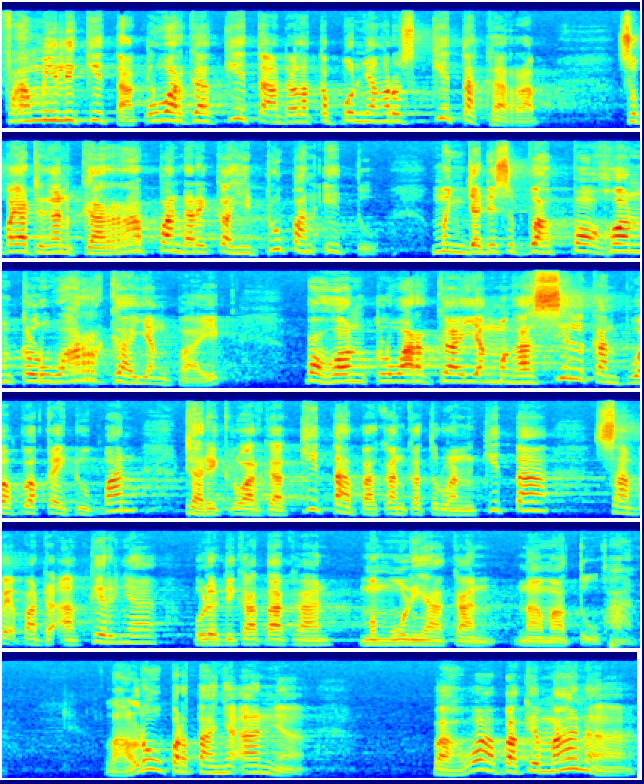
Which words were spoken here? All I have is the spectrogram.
Famili kita, keluarga kita adalah kebun yang harus kita garap. Supaya dengan garapan dari kehidupan itu menjadi sebuah pohon keluarga yang baik, pohon keluarga yang menghasilkan buah-buah kehidupan dari keluarga kita bahkan keturunan kita sampai pada akhirnya boleh dikatakan memuliakan nama Tuhan. Lalu pertanyaannya, bahwa bagaimana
